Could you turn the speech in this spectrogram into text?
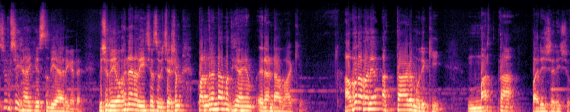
ഈശ്വംശിഹായിക്ക് സ്തുതിയായിരിക്കട്ടെ. വിശുദ്ധ യോഹനാൻ അറിയിച്ച സുവിശേഷം പന്ത്രണ്ടാം അധ്യായം രണ്ടാം വാക്യം. അവർ അവന് അത്താഴമൊരുക്കി മർത്ത പരിചരിച്ചു.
